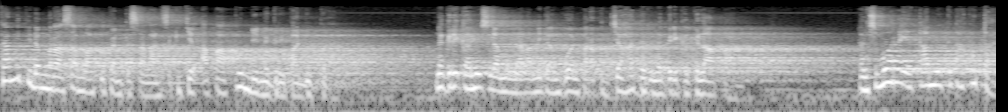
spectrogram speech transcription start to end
Kami tidak merasa melakukan kesalahan sekecil apa pun di negeri Paduka. Negeri kami sedang mengalami gangguan para penjahat dari negeri kegelapan. Dan semua rakyat kami ketakutan.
